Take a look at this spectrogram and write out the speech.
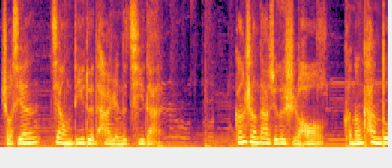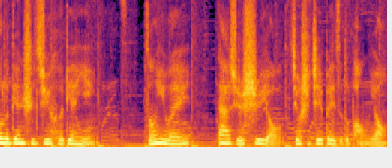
首先，降低对他人的期待。刚上大学的时候，可能看多了电视剧和电影，总以为大学室友就是这辈子的朋友，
